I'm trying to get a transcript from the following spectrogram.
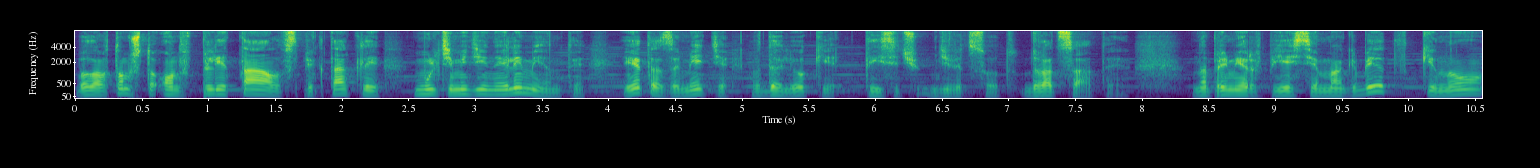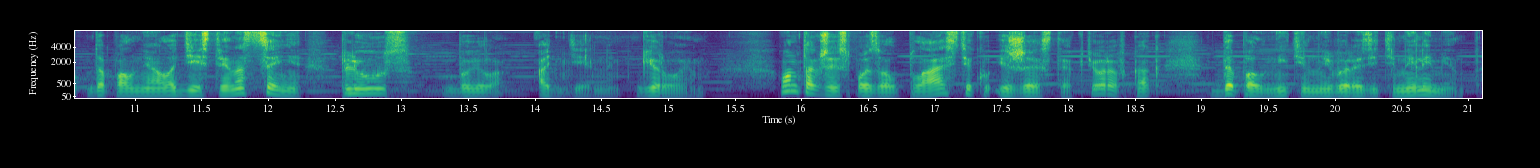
была в том, что он вплетал в спектакли мультимедийные элементы, и это, заметьте, в далекие 1920-е. Например, в пьесе «Макбет» кино дополняло действие на сцене, плюс было отдельным героем. Он также использовал пластику и жесты актеров как дополнительный выразительный элемент.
